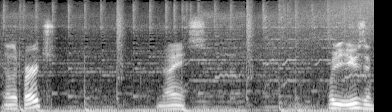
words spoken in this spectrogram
Another perch? Nice. What are you using?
